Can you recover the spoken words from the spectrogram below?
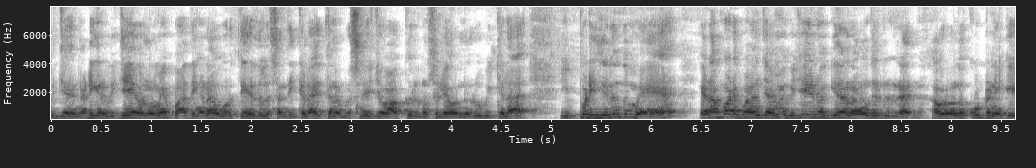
விஜய் நடிகர் விஜய் அவர்களுமே பார்த்தீங்கன்னா ஒரு தேர்தலை சந்திக்கலை இத்தனை பர்சன்டேஜ் வாக்கு இருக்குன்னு சொல்லி அவர் நிரூபிக்கலை. இப்படி இருந்துமே எடப்பாடி பழனிசாமி விஜய் நோக்கி தான் நடந்துட்டு இருக்கிறாரு அவர் வந்து கூட்டணிக்கு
